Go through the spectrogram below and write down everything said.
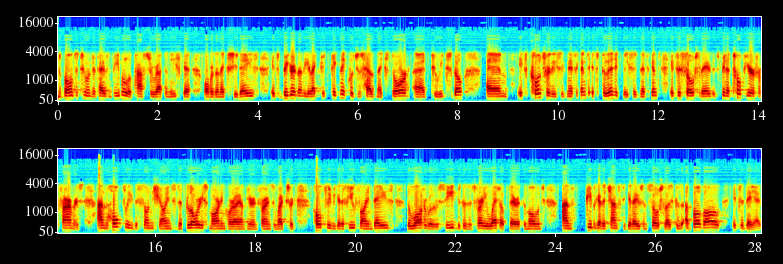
the bones of 200,000 people will pass through Ratheniska over the next few days. It's bigger than the electric picnic, which was held next door uh, two weeks ago. Um, it's culturally significant. It's politically significant. It's a social day. It's been a tough year for farmers, and hopefully the sun shines. It's a glorious morning where I am here in Ferns and Wexford. Hopefully we get a few fine days. The water will recede because it's very wet up there at the moment, and people get a chance to get out and socialise because above all, it's a day out.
